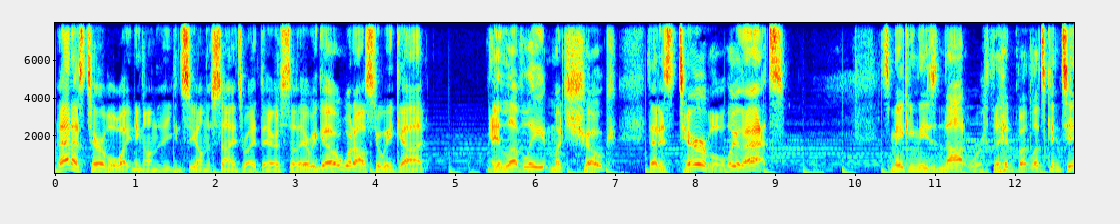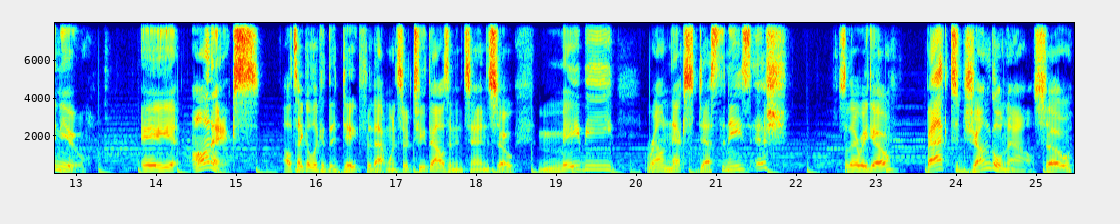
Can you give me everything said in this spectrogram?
That has terrible whitening on the, you can see on the sides right there. So there we go. What else do we got? A lovely Machoke. That is terrible. Look at that. It's making these not worth it, but let's continue. A Onix. I'll take a look at the date for that one. So 2010, so maybe around next Destinies-ish? So there we go. Back to jungle now. So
